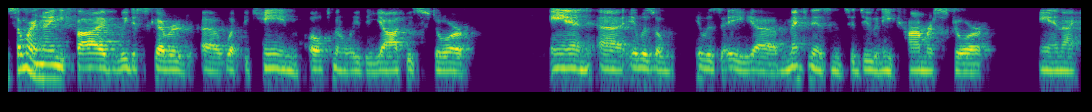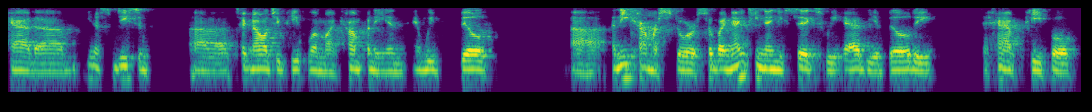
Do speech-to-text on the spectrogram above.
somewhere in '95, we discovered uh, what became ultimately the Yahoo store, and uh, it was a it was a uh, mechanism to do an e-commerce store. And I had um, you know some decent uh, technology people in my company, and and we built uh, an e-commerce store. So by 1996, we had the ability to have people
